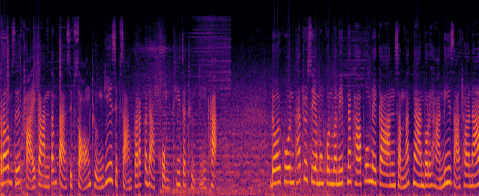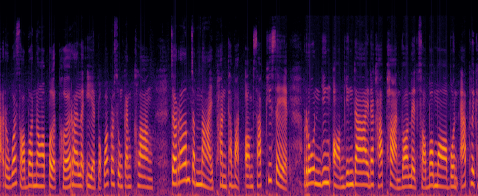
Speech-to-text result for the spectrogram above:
เริ่มซื้อขายกันตั้งแต่ 12 ถึง 23 กรกฎาคมที่จะถึงนี้ค่ะ โดยคุณแพทริเซียมงคลวณิชนะคะผู้อำนวยการสำนักงานบริหารหนี้สาธารณะ หรือว่าสบนเปิดเผยรายละเอียด บอกว่ากระทรวงการคลัง จะเริ่มจำหน่ายพันธบัตรออมทรัพย์พิเศษ รุ่นยิ่งออมยิ่งได้นะคะ ผ่าน Wallet สบม บนแอปพลิเค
